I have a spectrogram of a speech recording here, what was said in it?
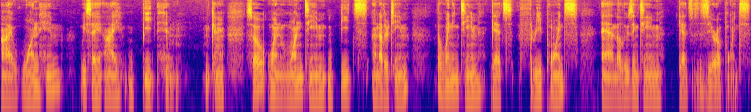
I won him. We say, I beat him. Okay. So when one team beats another team, the winning team gets three points and the losing team gets zero points.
